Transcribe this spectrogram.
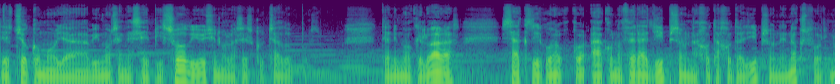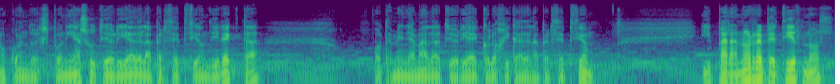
De hecho, como ya vimos en ese episodio, y si no lo has escuchado, pues te animo a que lo hagas, Sachs llegó a conocer a Gibson, a JJ Gibson en Oxford, ¿no? cuando exponía su teoría de la percepción directa, o también llamada teoría ecológica de la percepción. Y para no repetirnos,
